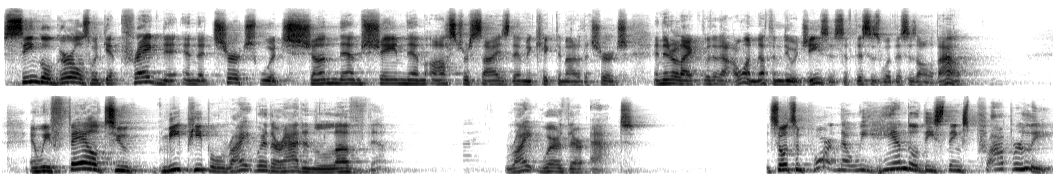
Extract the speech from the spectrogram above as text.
Single girls would get pregnant, and the church would shun them, shame them, ostracize them, and kick them out of the church. And they're like, well, I want nothing to do with Jesus if this is what this is all about. And we failed to meet people right where they're at and love them, right where they're at. And so it's important that we handle these things properly.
